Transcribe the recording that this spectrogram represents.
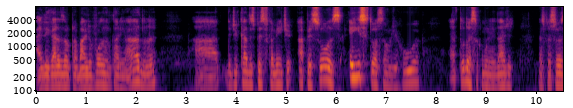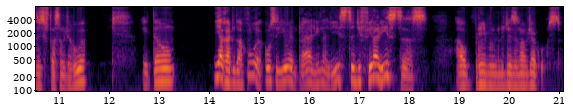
aí ligadas ao trabalho voluntariado, né? Dedicado especificamente a pessoas em situação de rua, a toda essa comunidade das pessoas em situação de rua. Então, E a Rádio da Rua conseguiu entrar ali na lista de finalistas ao prêmio no 19 de agosto.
